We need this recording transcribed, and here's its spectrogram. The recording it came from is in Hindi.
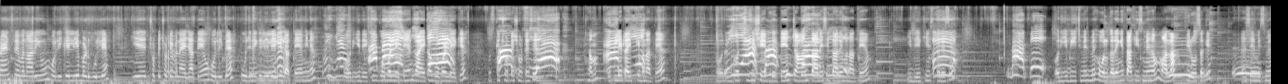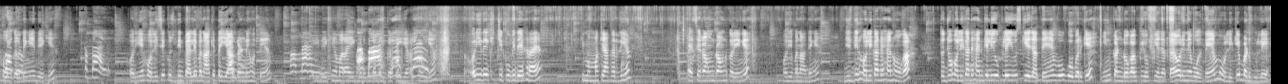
फ्रेंड्स मैं बना रही हूँ होली के लिए बड़गुल्ले। ये छोटे छोटे बनाए जाते हैं, होली पे पूजने के लिए लेके जाते हैं इन्हें और ये देखिए, गोबर लेते हैं, गाय का गोबर लेके। उसके छोटे छोटे से हम उपले टाइप के बनाते हैं। और इनको अच्छी सी शेप देते हैं, चाँद तारे सितारे बनाते हैं। ये देखिए इस तरह से। और ये बीच में इसमें होल करेंगे ताकि इसमें हम माला पिरो सके। ऐसे हम इसमें होल कर देंगे, ये देखिए। और ये होली से कुछ दिन पहले बना के तैयार करने होते हैं। ये देखिए, हमारा एक बड़गुला बनकर तैयार हो गया। और ये देखिए, चिकू भी देख रहा है कि मम्मा क्या कर रही है। ऐसे राउंड राउंड करेंगे और ये बना देंगे। जिस दिन होलिका दहन होगा तो जो होलिका दहन के लिए उपले यूज़ किए जाते हैं, वो गोबर के, इन कंडों का उपयोग किया जाता है और इन्हें बोलते हैं होली के बड़गुले।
